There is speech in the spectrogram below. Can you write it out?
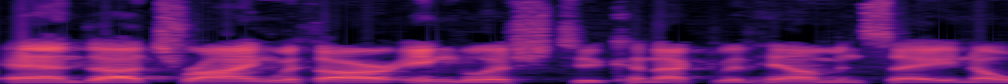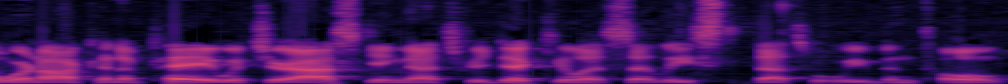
and uh, trying with our English to connect with him and say, No, we're not going to pay what you're asking. That's ridiculous. At least that's what we've been told.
